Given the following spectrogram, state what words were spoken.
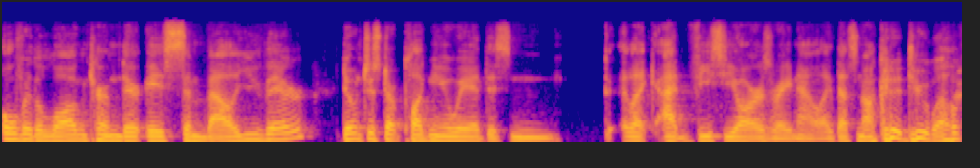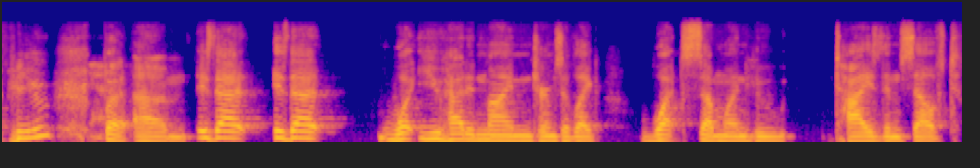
over the long term there is some value there, don't just start plugging away at this like at VCRs right now. Like that's not going to do well for you. Yeah. But um, is that is that what you had in mind in terms of like what someone who ties themselves to,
